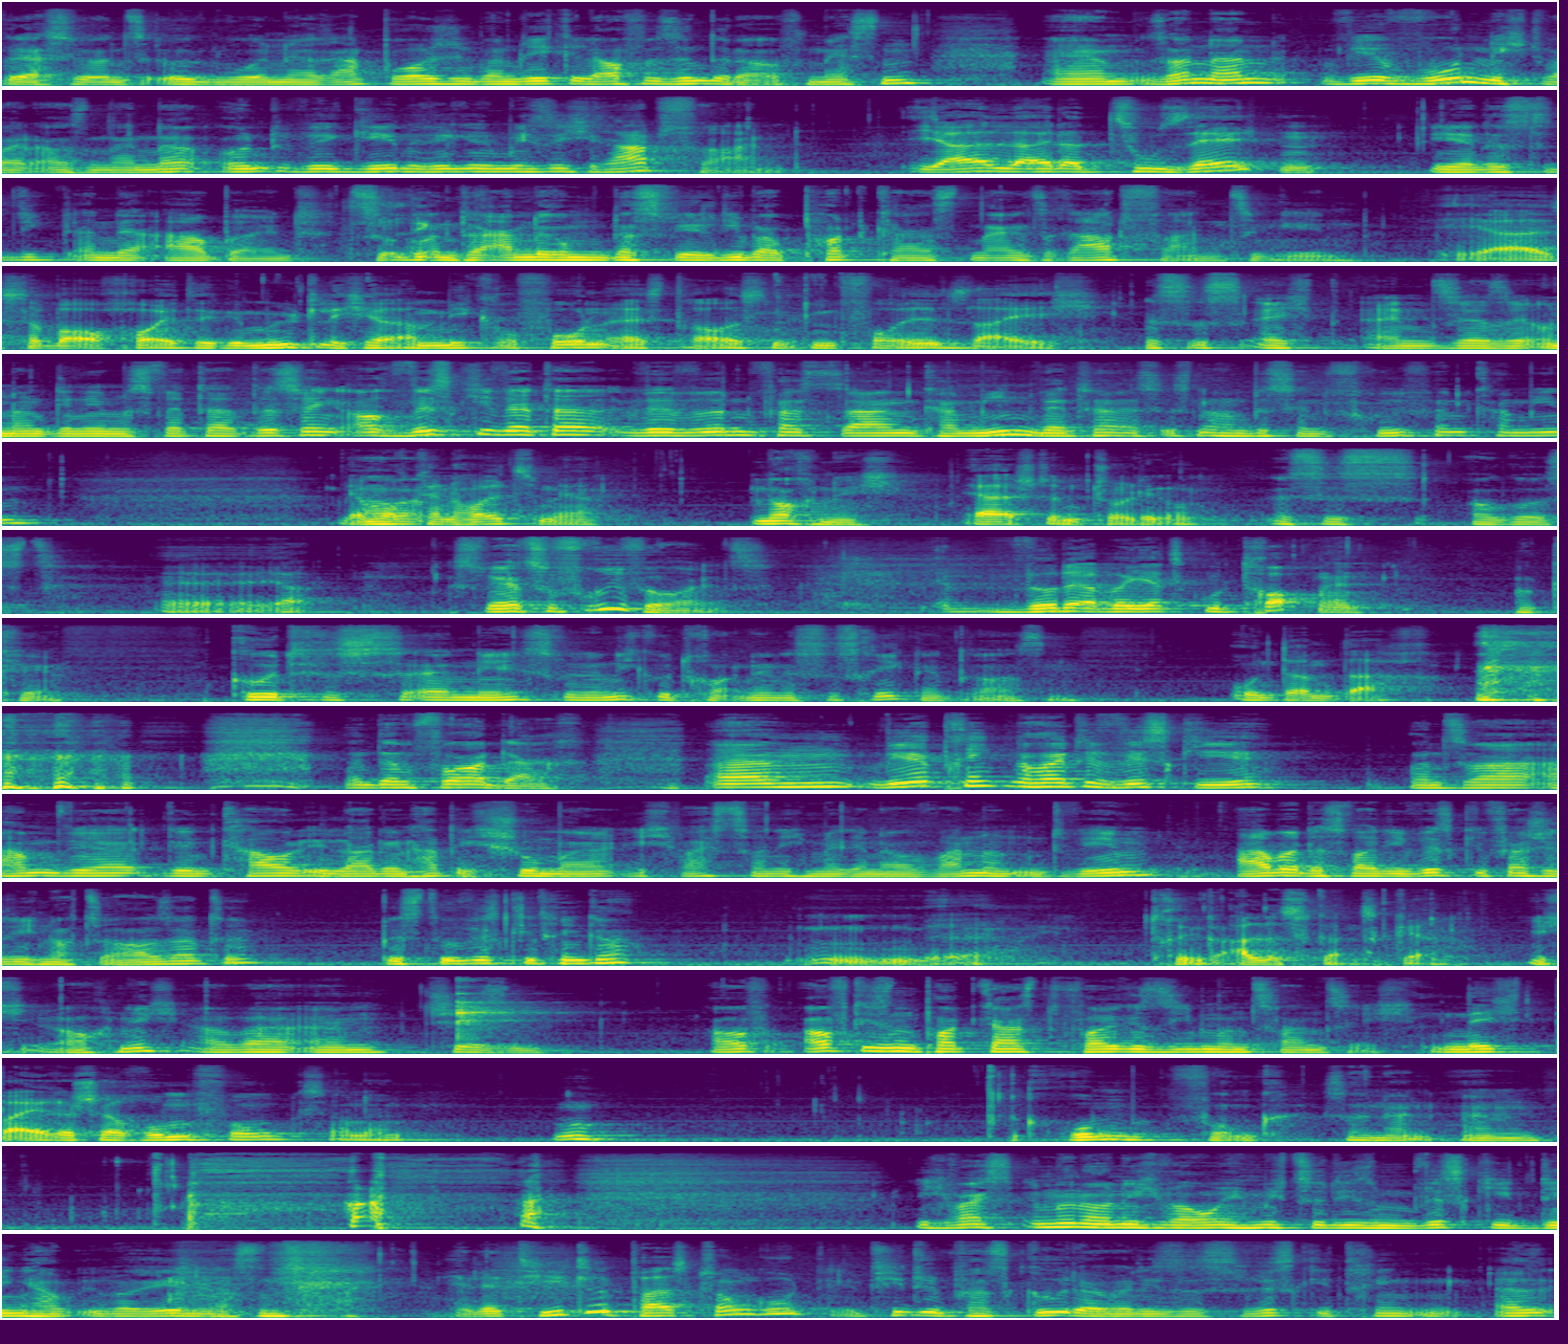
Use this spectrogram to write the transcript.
dass wir uns irgendwo in der Radbranche über den Weg gelaufen sind oder auf Messen, ähm, sondern wir wohnen nicht weit auseinander und wir gehen regelmäßig Radfahren. Ja, leider zu selten. Ja, das liegt an der Arbeit. So, unter anderem, dass wir lieber podcasten, als Radfahren zu gehen. Ja, ist aber auch heute gemütlicher am Mikrofon als draußen im Vollseich. Es ist echt ein sehr, sehr unangenehmes Wetter. Deswegen auch Whiskywetter. Wir würden fast sagen Kaminwetter. Es ist noch ein bisschen früh für einen Kamin. Wir haben Aber- auch kein Holz mehr. Noch nicht. Ja, stimmt, Entschuldigung. Es ist August. Äh, ja. Es wäre zu früh für Holz. Würde aber jetzt gut trocknen. Okay. Gut, es, äh, nee, es würde nicht gut trocknen, es ist regnet draußen. Unterm Dach. Und am Vordach. Ähm, wir trinken heute Whisky. Und zwar haben wir den Kaul Ila, den hatte ich schon mal. Ich weiß zwar nicht mehr genau wann und mit wem, aber das war die Whiskyflasche, die ich noch zu Hause hatte. Bist du Whiskytrinker? Ich trinke alles ganz gern. Ich auch nicht, aber ähm, cheersen. Auf, auf diesen Podcast Folge 27. Nicht bayerischer Rumfunk, sondern Uh. Rumfunk, sondern ähm, ich weiß immer noch nicht, warum ich mich zu diesem Whisky-Ding habe überreden lassen. Ja, der Titel passt schon gut. Der Titel passt gut, aber dieses Whisky-Trinken, also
